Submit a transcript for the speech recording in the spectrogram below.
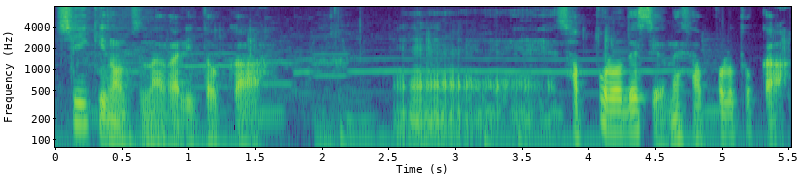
地域のつながりとか、えー、札幌ですよね。札幌とか、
